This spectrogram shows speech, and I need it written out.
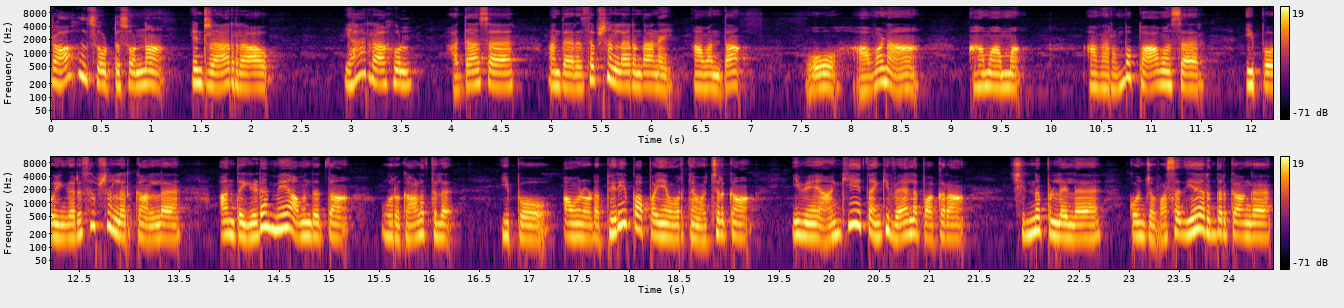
ராகுல் சோட்டு சொன்னான் என்றார் ராவ். யார் ராகுல்? அதான் சார் அந்த ரிசப்ஷனில் இருந்தானே அவன்தான். ஓ அவனா? ஆமாம் ஆமாம் அவன் ரொம்ப பாவம் சார். இப்போது இங்கே ரிசப்ஷனில் இருக்கான்ல. அந்த இடமே அவன்து தான் ஒரு காலத்தில். இப்போது அவனோட பெரியப்பா பையன் ஒருத்தன் வச்சுருக்கான். இவன் அங்கேயே தங்கி வேலை பார்க்குறான். சின்ன பிள்ளையில கொஞ்சம் வசதியாக இருந்திருக்காங்க.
